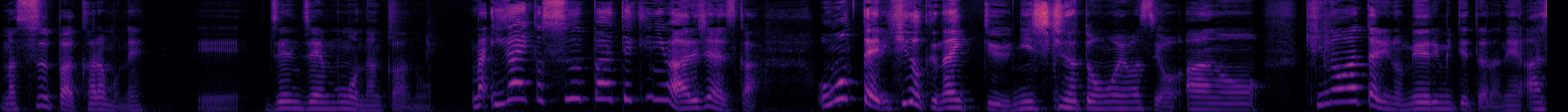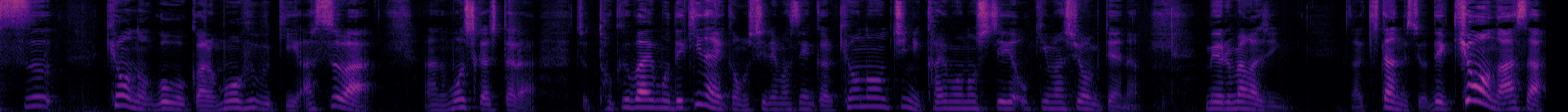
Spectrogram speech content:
まあスーパーからもね、えー、全然もうなんかあの、まあ意外とスーパー的にはあれじゃないですか。思ったよりひどくないっていう認識だと思いますよ。あの、昨日あたりのメール見てたらね、明日、今日の午後から猛吹雪、明日はあのもしかしたらちょっと特売もできないかもしれませんから今日のうちに買い物しておきましょうみたいなメールマガジンが来たんですよで今日の朝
